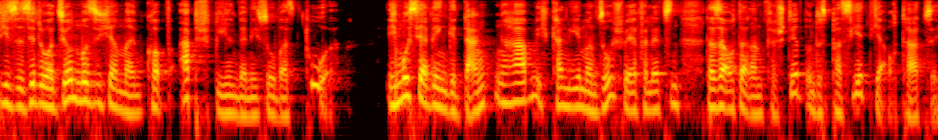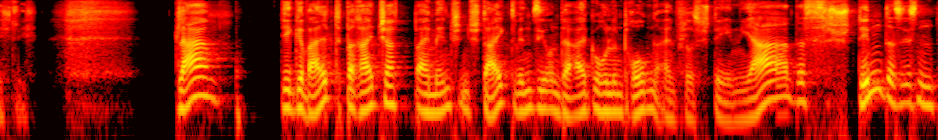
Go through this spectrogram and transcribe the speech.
diese Situation muss ich ja in meinem Kopf abspielen, wenn ich sowas tue. Ich muss ja den Gedanken haben, ich kann jemanden so schwer verletzen, dass er auch daran verstirbt. Und das passiert ja auch tatsächlich. Klar, die Gewaltbereitschaft bei Menschen steigt, wenn sie unter Alkohol- und Drogeneinfluss stehen. Ja, das stimmt. Das ist ein,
